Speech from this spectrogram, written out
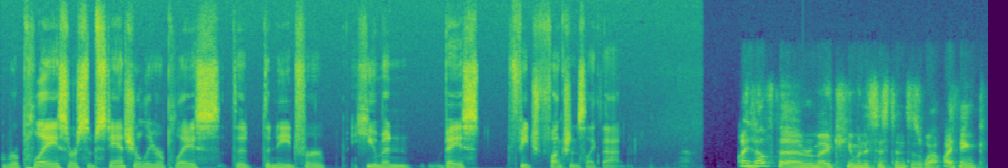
replace or substantially replace the, the need for human based feature functions like that. I love the remote human assistants as well. I think,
